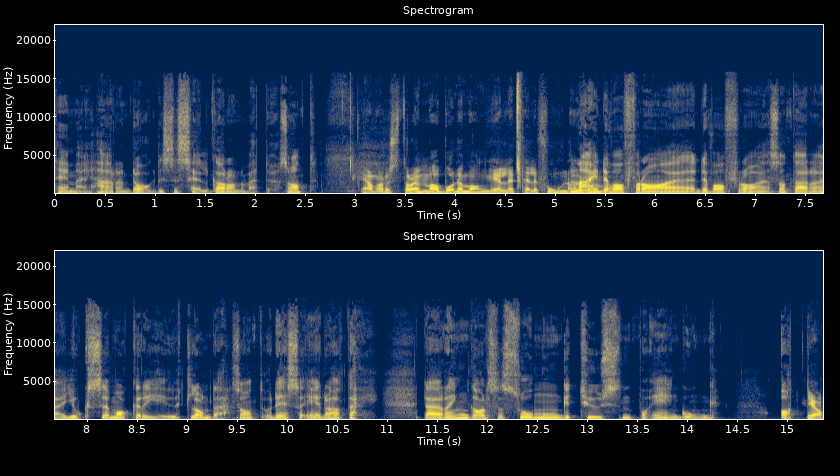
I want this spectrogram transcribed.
til meg her en dag, disse selgerne, vet du. sant? Ja, Var det strømabonnement eller telefonabonnement? Nei, det var fra, det var fra sånt der eh, juksemakeri i utlandet. sant? Og det som er da at de, de ringer altså så mange tusen på en gang at, Ja.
